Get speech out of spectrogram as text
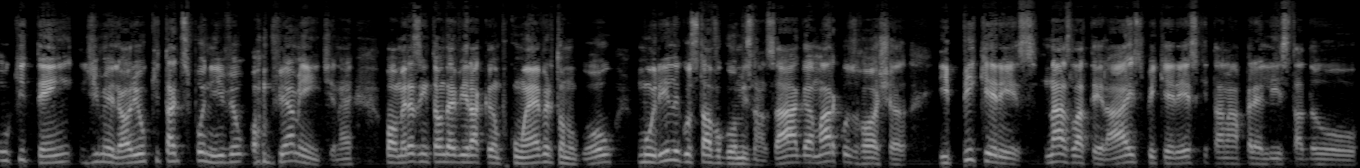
o que tem de melhor e o que está disponível, obviamente, né? Palmeiras então deve ir a campo com Everton no gol, Murilo e Gustavo Gomes na zaga, Marcos Rocha e Piquerez nas laterais, Piquerez que está na pré-lista do,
